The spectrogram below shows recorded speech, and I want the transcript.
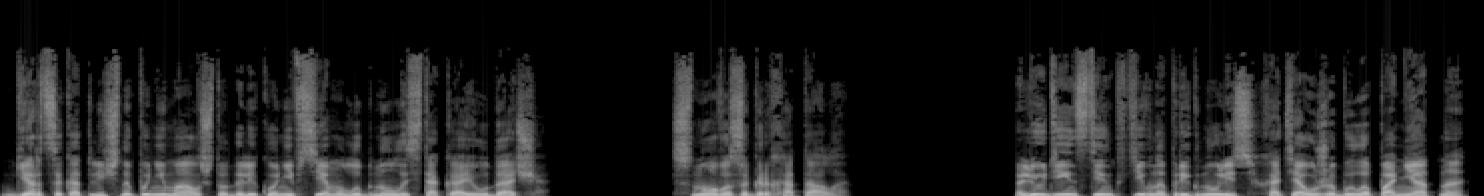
Герцог отлично понимал, что далеко не всем улыбнулась такая удача. Снова загрохотало. Люди инстинктивно пригнулись, хотя уже было понятно,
